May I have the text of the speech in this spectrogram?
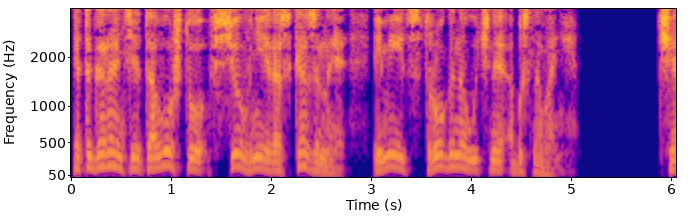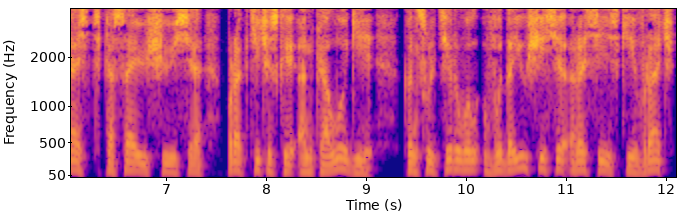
Это гарантия того, что все в ней рассказанное имеет строго научное обоснование. Часть, касающуюся практической онкологии, консультировал выдающийся российский врач,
